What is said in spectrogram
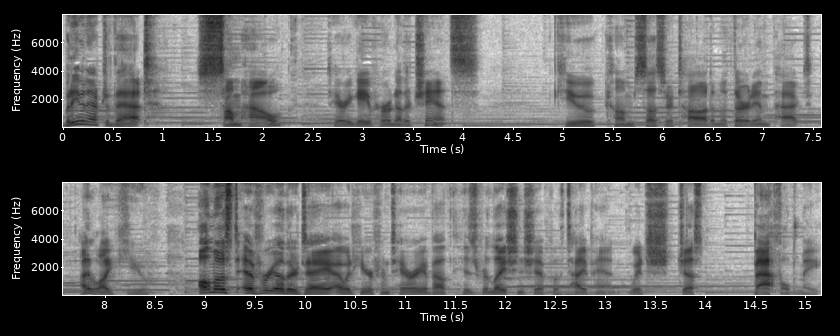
But even after that, somehow, Terry gave her another chance. Q Komm Süsser Tod in the third impact. I like you. Almost every other day, I would hear from Terry about his relationship with Taipan, which just baffled me.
